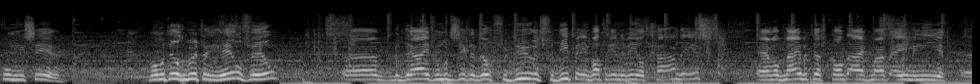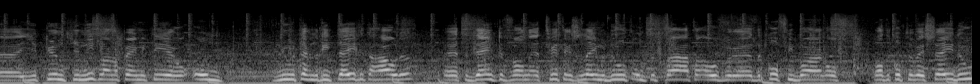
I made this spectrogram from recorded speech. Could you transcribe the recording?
communiceren. Momenteel gebeurt er heel veel. Bedrijven moeten zich dus ook voortdurend verdiepen in wat er in de wereld gaande is. En wat mij betreft kan het eigenlijk maar op één manier. je kunt je niet langer permitteren om nieuwe technologie tegen te houden. Uh, te denken van Twitter is alleen bedoeld om te praten over de koffiebar of wat ik op de wc doe.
